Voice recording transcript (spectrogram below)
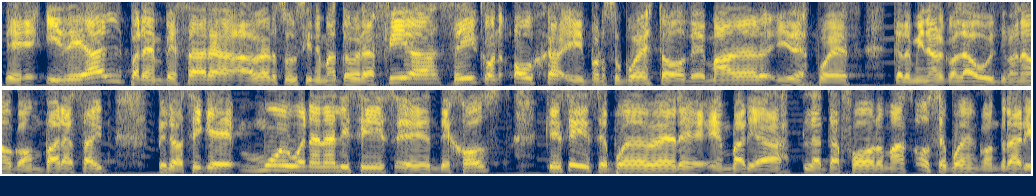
eh, ideal para empezar a, ver su cinematografía, seguir con Hoja y por supuesto The Mother y después terminar con la última, ¿no? Con Parasite. Pero así que muy buen análisis eh, de Host, que sí se puede ver eh, en varias plataformas o se puede encontrar y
